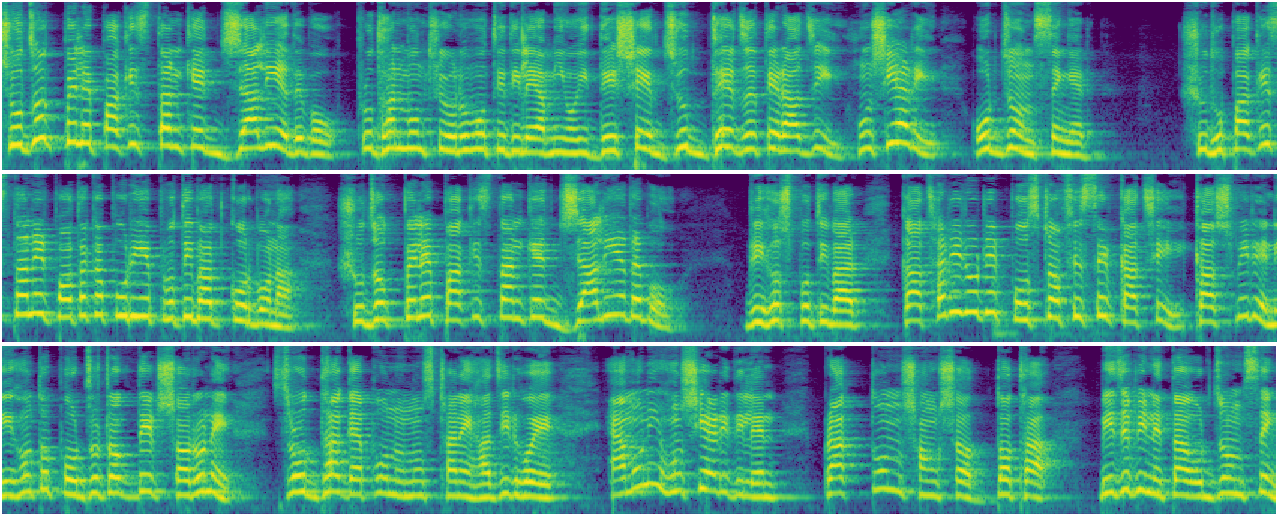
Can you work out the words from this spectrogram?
সুযোগ পেলে পাকিস্তানকে জ্বালিয়ে দেব। প্রধানমন্ত্রী অনুমতি দিলে আমি ওই দেশে যুদ্ধে যেতে রাজি, হুঁশিয়ারি অর্জুন সিংয়ের। শুধু পাকিস্তানের পতাকা পুড়িয়ে প্রতিবাদ করব না, সুযোগ পেলে পাকিস্তানকে জ্বালিয়ে দেব। বৃহস্পতিবার কাছাড়ি রোডের পোস্ট অফিসের কাছে কাশ্মীরে নিহত পর্যটকদের স্মরণে শ্রদ্ধা জ্ঞাপন অনুষ্ঠানে হাজির হয়ে এমনই হুঁশিয়ারি দিলেন প্রাক্তন সংসদ তথা বিজেপি নেতা অর্জুন সিং।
